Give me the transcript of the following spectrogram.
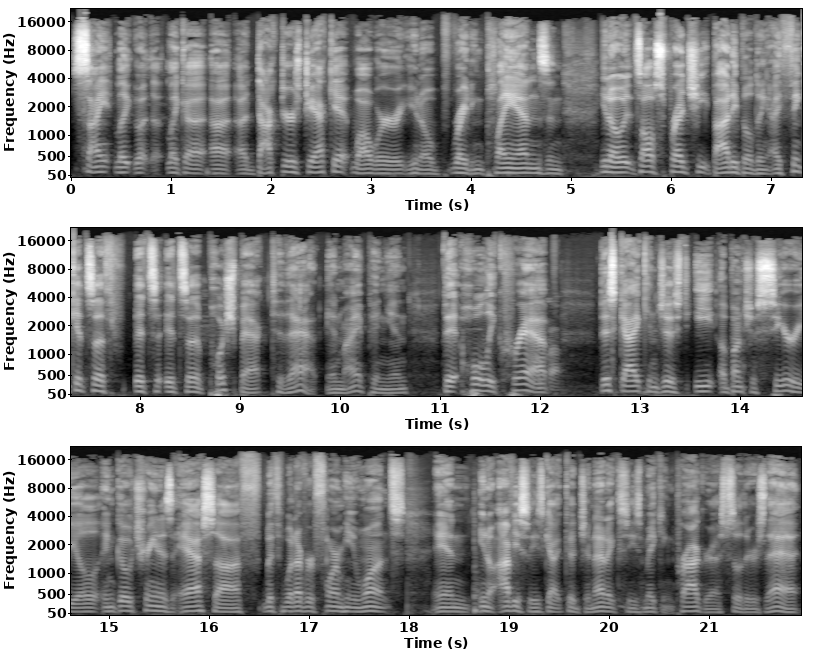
science like like a, a, doctor's jacket while we're you know writing plans and you know it's all spreadsheet bodybuilding i think it's a it's it's a pushback to that in my opinion that holy crap Okay. This guy can just eat a bunch of cereal and go train his ass off with whatever form he wants and you know obviously he's got good genetics he's making progress so there's that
